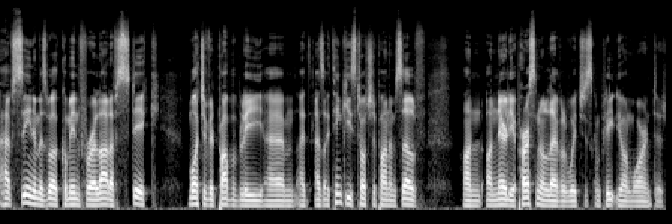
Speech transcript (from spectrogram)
have seen him as well come in for a lot of stick much of it probably, um, as I think he's touched upon himself, on on nearly a personal level, which is completely unwarranted.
